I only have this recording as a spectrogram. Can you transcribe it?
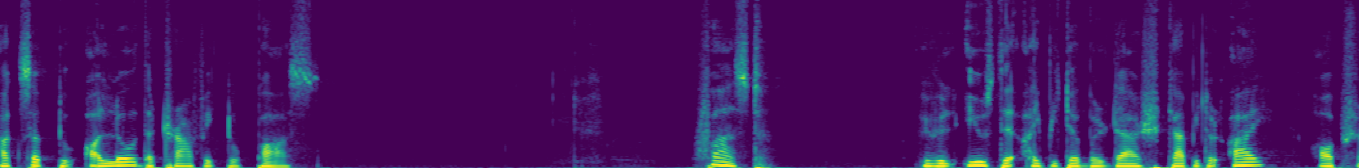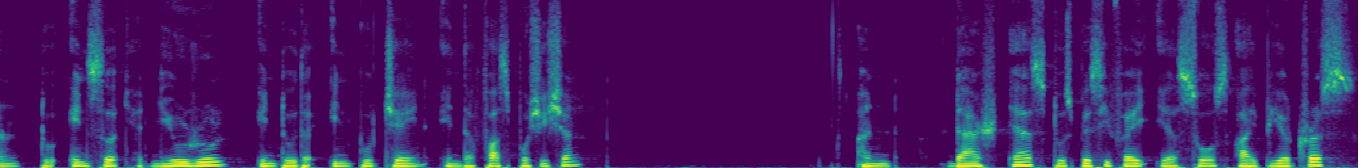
accept to allow the traffic to pass. First we will use the IP table dash capital I option to insert a new rule into the input chain in the first position and dash s to specify a source IP address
